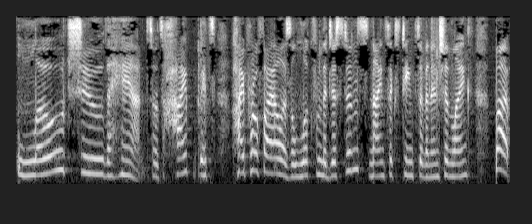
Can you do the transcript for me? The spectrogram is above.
low to the hand. So it's high, it's high profile as a look from the distance, 9 16ths of an inch in length. But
